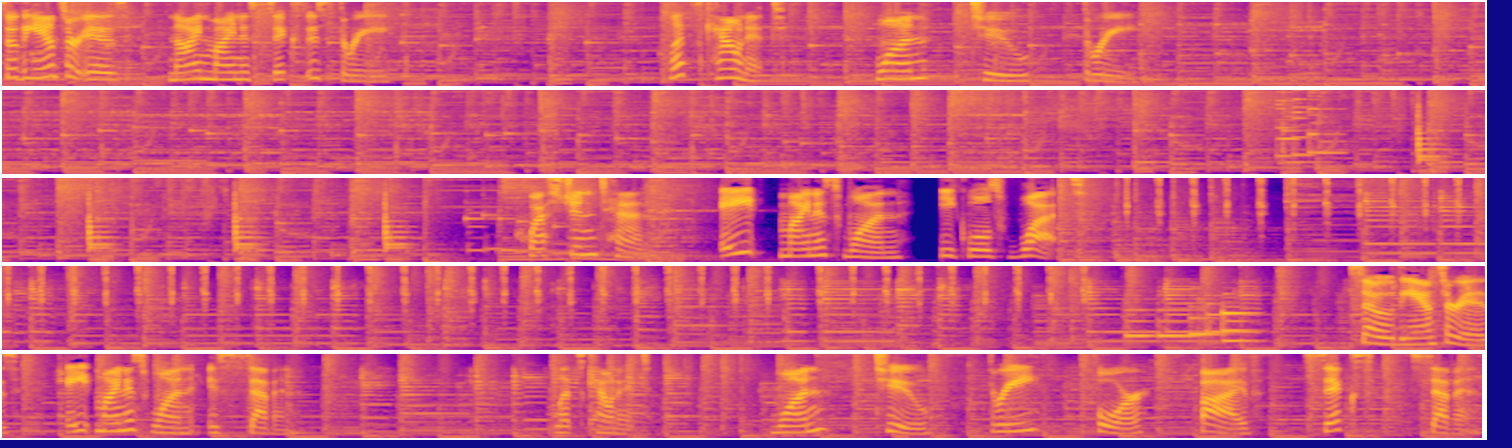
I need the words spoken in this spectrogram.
So the answer is 9 minus 6 is 3. Let's count it. 1, 2, 3. Question 10. 8 minus 1 equals what? So the answer is 8 minus 1 is 7. Let's count it. 1, 2, 3, 4, 5, 6, 7.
